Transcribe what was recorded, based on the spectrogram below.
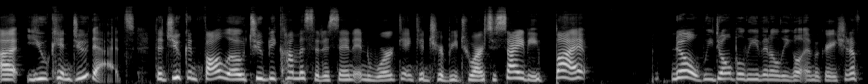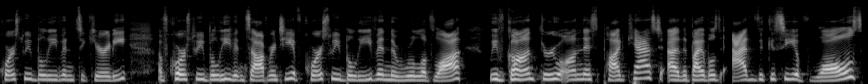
uh, you can do that, that you can follow to become a citizen and work and contribute to our society. But no, we don't believe in illegal immigration. Of course, we believe in security. Of course, we believe in sovereignty. Of course, we believe in the rule of law. We've gone through on this podcast uh, the Bible's advocacy of walls,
